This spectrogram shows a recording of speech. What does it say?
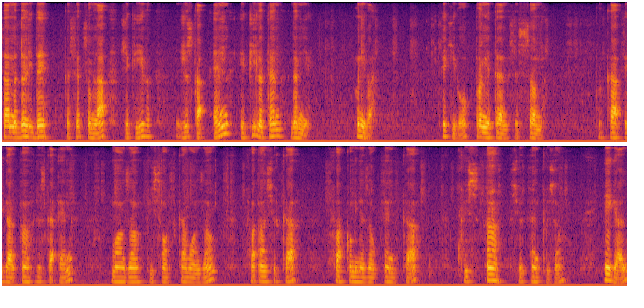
ça me donne l'idée que cette somme-là, j'écrive jusqu'à n, et puis le terme dernier. On y va. Équivaut. Premier terme, c'est somme pour k égale 1 jusqu'à n, moins 1 puissance k moins 1, fois 1 sur k, fois combinaison nk, plus 1 sur n plus 1, égale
